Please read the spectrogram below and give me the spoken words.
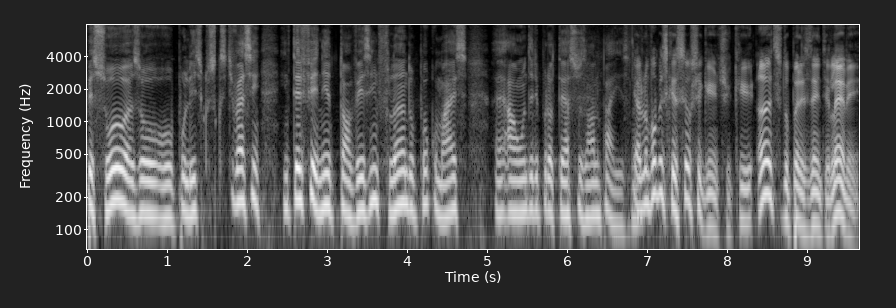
pessoas ou, ou políticos que estivessem interferindo, talvez inflando um pouco mais eh, a onda de protestos lá no país. né? Eu não vamos esquecer o seguinte, que antes do presidente Lenin,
